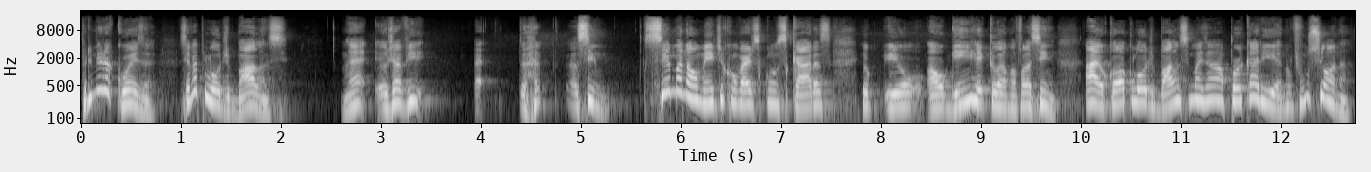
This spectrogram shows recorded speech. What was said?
primeira coisa, você vai pro load balance, né? Eu já vi. Assim, semanalmente eu converso com os caras e eu, eu- alguém reclama, fala assim: ah, eu coloco load balance, mas é uma porcaria, não funciona.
